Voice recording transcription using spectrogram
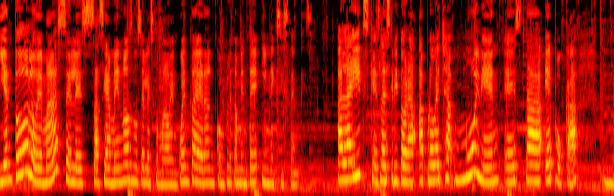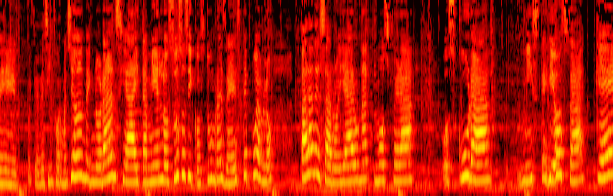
y en todo lo demás se les hacía menos, no se les tomaba en cuenta, eran completamente inexistentes. Alaitz, que es la escritora, aprovecha muy bien esta época de, pues, de desinformación, de ignorancia y también los usos y costumbres de este pueblo para desarrollar una atmósfera oscura, misteriosa, que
